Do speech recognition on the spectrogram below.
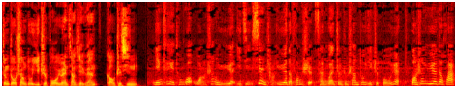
郑州商都遗址博物院讲解员高志新。您可以通过网上预约以及现场预约的方式参观郑州商都遗址博物院。网上预约的话，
